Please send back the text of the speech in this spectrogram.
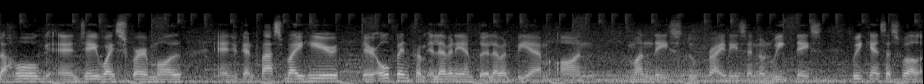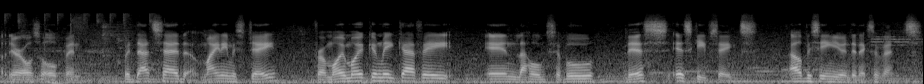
Lahug, and JY Square Mall. And you can pass by here. They're open from 11 a.m. to 11 p.m. on Mondays to Fridays, and on weekdays, weekends as well, they're also open. With that said, my name is Jay from Moy Moy Cafe in Lahug, Cebu. This is Keepsakes. I'll be seeing you in the next events.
